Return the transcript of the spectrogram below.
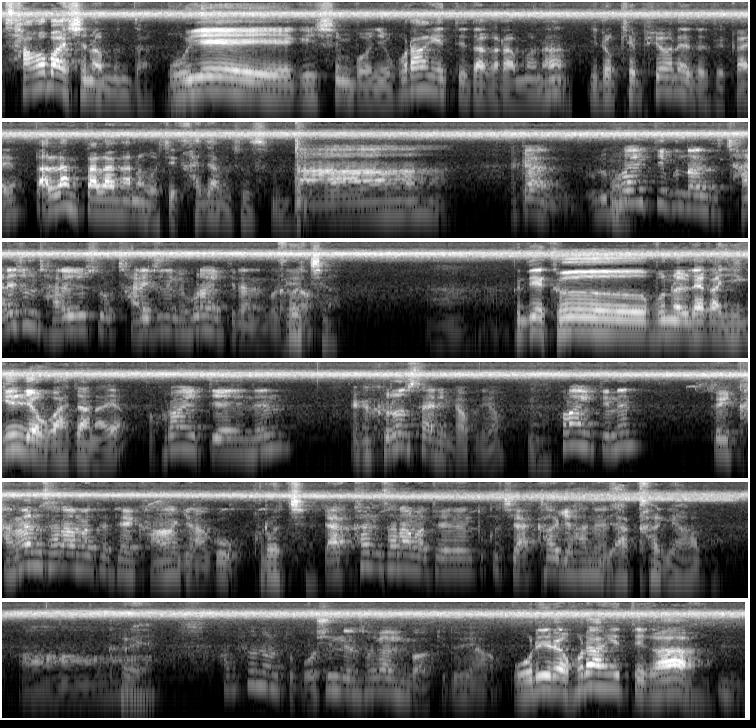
사업하시는 분들 위에 계신 분이 호랑이 띠다 그러면은 이렇게 표현해도 될까요? 딸랑딸랑 하는 것이 가장 좋습니다. 아, 약간 우리 호랑이띠 분들한테 잘해주면 잘해줄수록 잘해주는 게 호랑이띠라는 거네요. 그렇죠. 아, 근데 그분을 내가 이기려고 하잖아요. 호랑이띠에는 약간 그런 스타일인가 보네요. 호랑이띠는 되게 강한 사람한테는 되게 강하게 하고 그렇지. 약한 사람한테는 똑같이 약하게 하는. 약하게 하고. 아, 그래. 한편으로는 또 멋있는 성향인 것 같기도 해요. 오히려 호랑이띠가 음.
